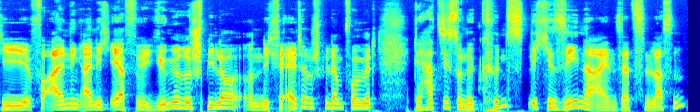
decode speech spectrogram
die vor allen Dingen eigentlich eher für jüngere Spieler und nicht für ältere Spieler empfohlen wird. Der hat sich so eine künstliche Sehne einsetzen lassen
